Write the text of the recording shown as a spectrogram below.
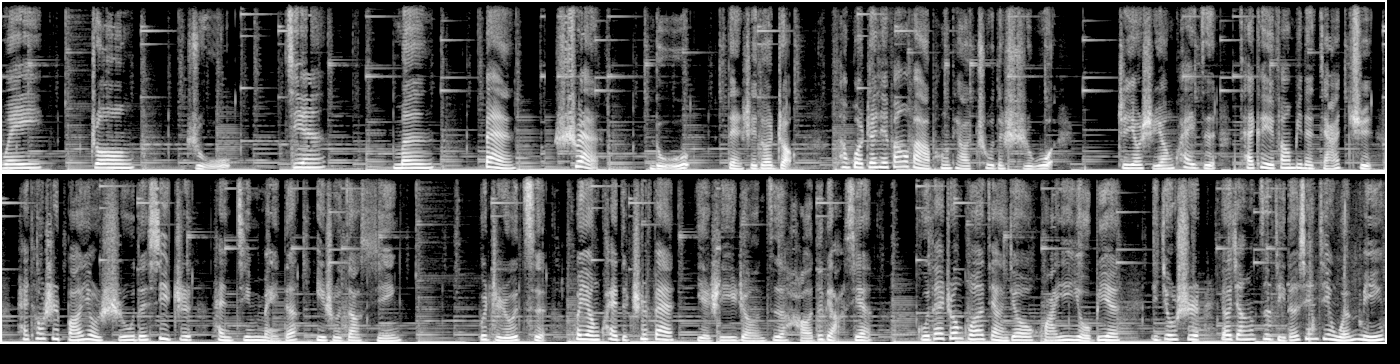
煨、蒸、煮、煎、焖、拌、涮、卤等十多种。通过这些方法烹调出的食物，只有使用筷子才可以方便的夹取，还同时保有食物的细致和精美的艺术造型。不止如此，会用筷子吃饭也是一种自豪的表现。古代中国讲究华夷有别，也就是要将自己的先进文明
